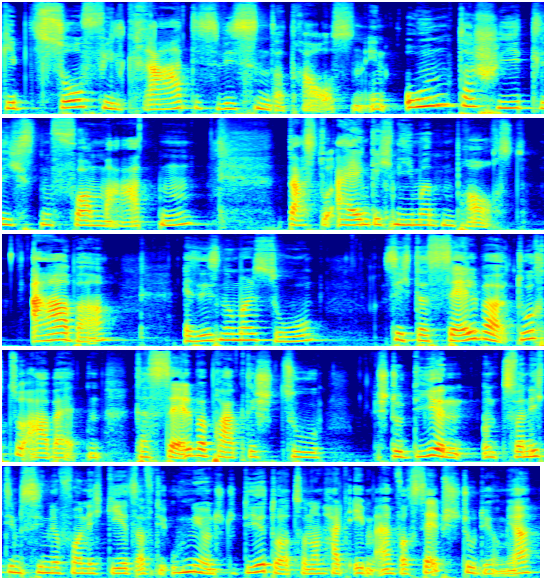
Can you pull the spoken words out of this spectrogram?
gibt so viel Gratiswissen da draußen in unterschiedlichsten Formaten, dass du eigentlich niemanden brauchst. Aber es ist nun mal so, sich das selber durchzuarbeiten, das selber praktisch zu studieren und zwar nicht im Sinne von ich gehe jetzt auf die Uni und studiere dort, sondern halt eben einfach Selbststudium, ja.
